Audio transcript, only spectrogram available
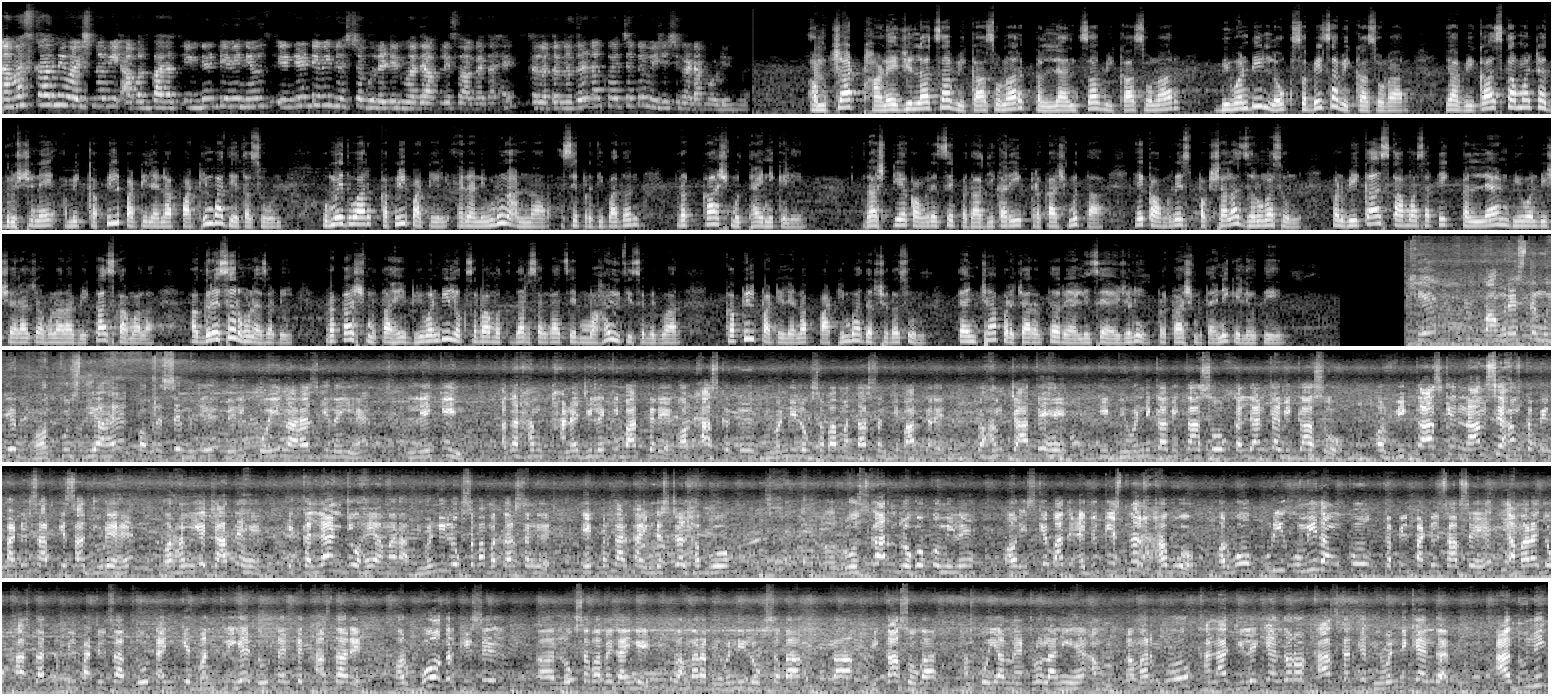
नमस्कार मी वैष्णवी. आपण पाहतात Indian TV news Indian TV न्यूजच्या बुलेटिनमध्ये आपले स्वागत आहे. चला तर नजर टाकवायच्या काही विशेष घडामोडींवर. आमच्या ठाणे जिल्ह्याचा विकास होणार कल्याणचा विकास होणार भिवंडी लोकसभेचा विकास होणार या विकास कामाच्या दृष्टीने आम्ही कपिल पाटील यांना पाठिंबा देत असून उमेदवार कपिल पाटील यांना निवडून आणणार असे प्रतिपादन प्रकाश मुथायनी केले. राष्ट्रीय काँग्रेसचे पदाधिकारी प्रकाश मुत्ता हे काँग्रेस पक्षाला धरून असून पण विकास कामासाठी कल्याण भिवंडी शहराच्या होणाऱ्या विकास कामाला अग्रेसर होण्यासाठी प्रकाश मुत्ता हे भिवंडी लोकसभा मतदारसंघाचे महायुतीचे उमेदवार कपिल पाटील यांना पाठिंबा दर्शवत असून त्यांच्या प्रचारार्थ रॅलीचे आयोजनही प्रकाश मुत्ता यांनी केले होते. देखिए कांग्रेस ने मुझे बहुत कुछ दिया है कांग्रेस से मुझे मेरी कोई नाराज़गी नहीं है लेकिन अगर हम थाने ज़िले की बात करें और खास करके भिवंडी लोकसभा मतदार संघ की बात करें तो हम चाहते हैं कि भिवंडी का विकास हो, कल्याण का विकास हो और विकास के नाम से हम कपिल पाटिल साहब के साथ जुड़े हैं और हम ये चाहते हैं कि कल्याण जो है हमारा भिवंडी लोकसभा मतदार संघ है, एक प्रकार का इंडस्ट्रियल हब हो, रोज़गार लोगों को मिले और इसके बाद एजुकेशनल हब हो और वो पूरी उम्मीद हमको कपिल पाटिल साहब से है कि हमारा जो खासदार कपिल पाटिल साहब दो टाइम के मंत्री है, दो टाइम के खासदार है, और वो अगर फिर से लोकसभा में जाएँगे तो हमारा भिवंडी लोकसभा का विकास होगा। हमको यह मेट्रो लानी है। हम, हमारे को थाना ज़िले के अंदर और खास करके भिवंडी के अंदर आधुनिक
